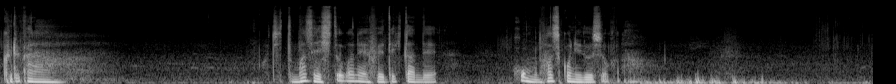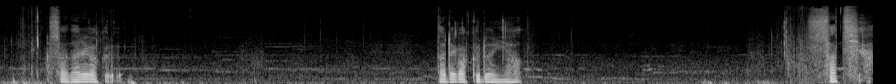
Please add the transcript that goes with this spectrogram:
来るかな。ちょっとマジで人がね増えてきたんでホームの端っこに移動しようかな。さあ誰が来る？誰が来るんや幸也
